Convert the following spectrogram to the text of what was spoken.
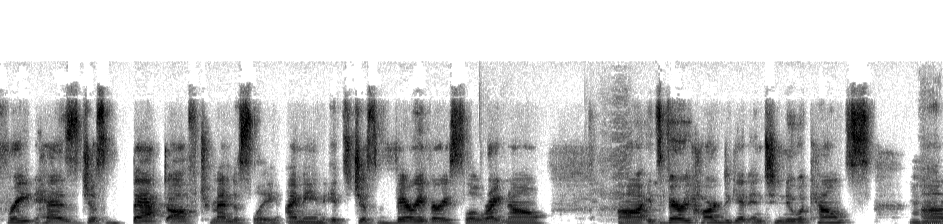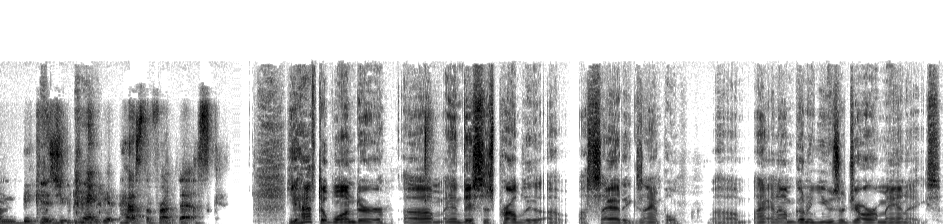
freight has just backed off tremendously. I mean, it's just very, very slow right now. Uh, it's very hard to get into new accounts mm-hmm. um, because you can't get past the front desk. You have to wonder, um, and this is probably a, a sad example, um, and I'm going to use a jar of mayonnaise,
